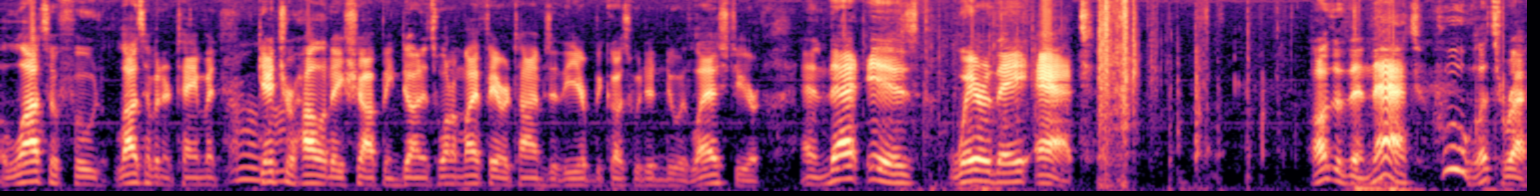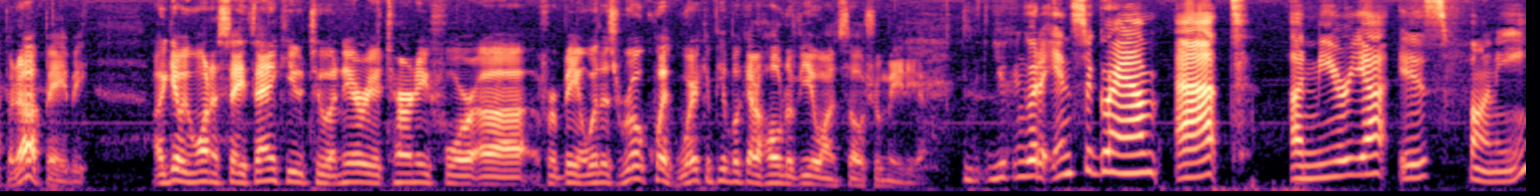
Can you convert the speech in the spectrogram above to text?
Lots of food, lots of entertainment. Get your holiday shopping done. It's one of my favorite times of the year because we didn't do it last year. And that is where they at. Other than that, whew, let's wrap it up, baby. Again, we want to say thank you to Aniria Turney for uh, for being with us. Real quick, where can people get a hold of you on social media? You can go to Instagram at Aniria is funny.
